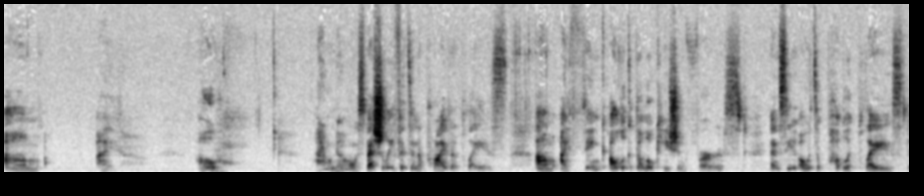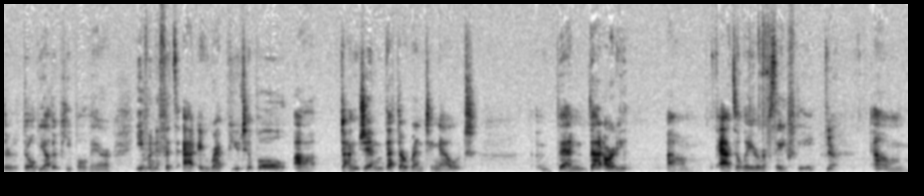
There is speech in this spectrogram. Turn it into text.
Um, I, oh, I don't know, especially if it's in a private place. Um, I think I'll look at the location first and see, oh, it's a public place, there, there'll be other people there. Even if it's at a reputable, uh, dungeon that they're renting out, then that already, um, adds a layer of safety Yeah. um,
